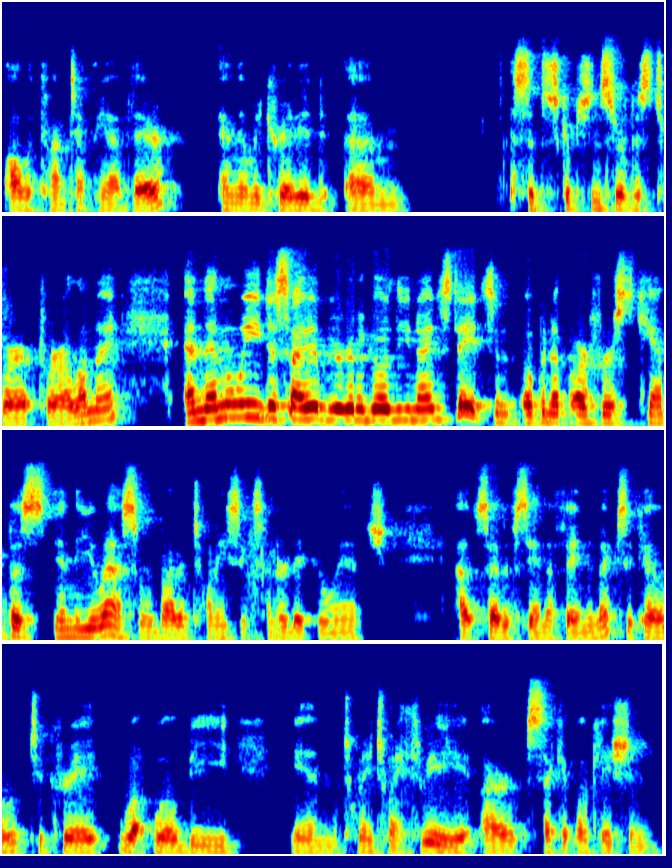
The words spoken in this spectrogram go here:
all the content we have there. And then we created um, a subscription service to our, for our alumni. And then we decided we were going to go to the United States and open up our first campus in the US. And we bought a 2,600 acre ranch outside of Santa Fe, New Mexico, to create what will be in 2023 our second location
